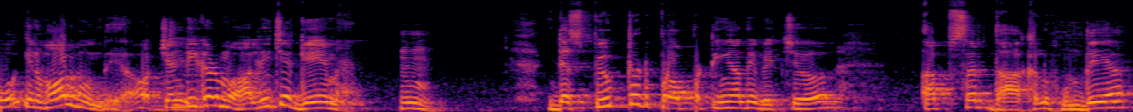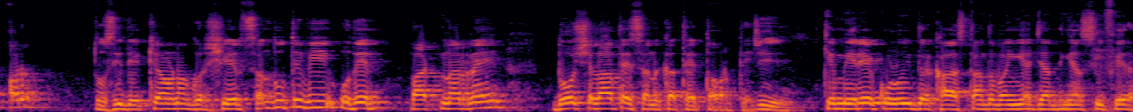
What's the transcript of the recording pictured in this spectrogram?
ਉਹ ਇਨਵੋਲਵ ਹੁੰਦੇ ਆ। ਔਰ ਚੰਡੀਗੜ੍ਹ ਮੋਹਾਲੀ 'ਚ ਗੇਮ ਹੈ। ਹੂੰ। ਡਿਸਪਿਊਟਡ ਪ੍ਰਾਪਰਟੀਆਂ ਦੇ ਵਿੱਚ ਅਫਸਰ ਦਾਖਲ ਹੁੰਦੇ ਆ ਔਰ ਤੁਸੀਂ ਦੇਖਿਆ ਹੋਣਾ ਗੁਰਸ਼ੇਰ ਸੰਧੂ ਤੇ ਵੀ ਉਹਦੇ ਪਾਰਟਨਰ ਨੇ ਦੋਸ਼ ਲਾਤੇ ਸਨ ਕਥੇ ਤੌਰ ਤੇ ਜੀ। ਕਿ ਮੇਰੇ ਕੋਲੋਂ ਹੀ ਦਰਖਾਸਤਾਂ ਦਵਾਈਆਂ ਜਾਂਦੀਆਂ ਸੀ ਫਿਰ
